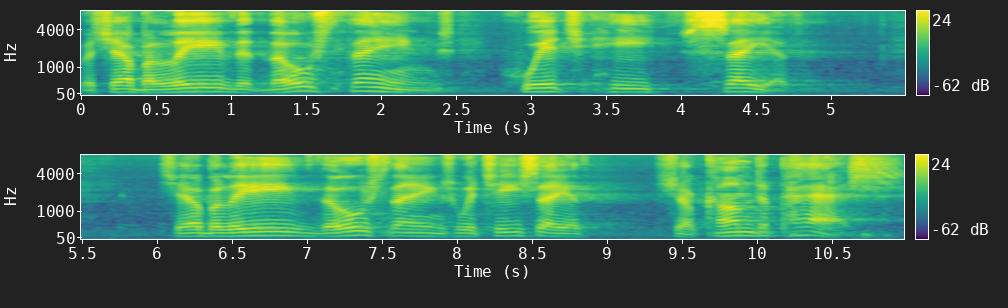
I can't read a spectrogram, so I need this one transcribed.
but shall believe that those things which he saith, shall believe those things which he saith shall come to pass.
